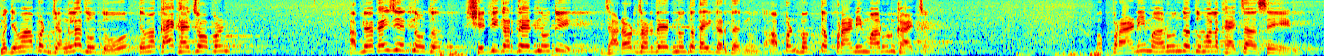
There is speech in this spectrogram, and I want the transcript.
मग जेव्हा आपण जंगलात होतो तेव्हा काय खायचो आपण? आपल्याला काहीच येत नव्हतं. शेती करता येत नव्हती झाडावर चढता येत नव्हतं काही करता येत नव्हतं. आपण फक्त प्राणी मारून खायचो. मग प्राणी मारून जर तुम्हाला खायचं असेल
